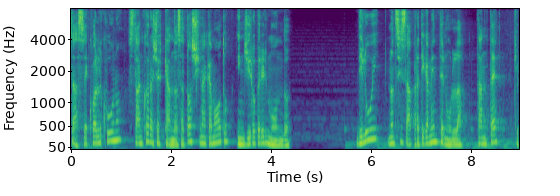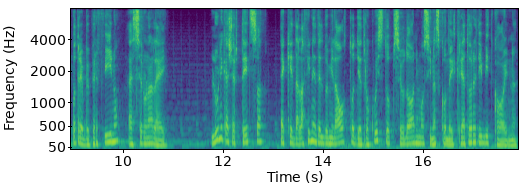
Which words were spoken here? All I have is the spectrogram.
Chissà se qualcuno sta ancora cercando Satoshi Nakamoto in giro per il mondo. Di lui non si sa praticamente nulla, tant'è che potrebbe perfino essere una lei. L'unica certezza è che dalla fine del 2008 dietro questo pseudonimo si nasconde il creatore di Bitcoin,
